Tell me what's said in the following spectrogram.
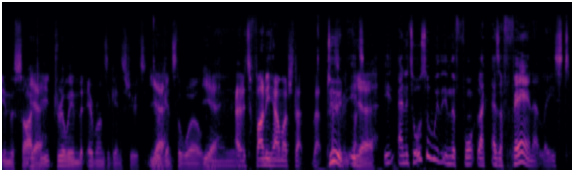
in the psyche, Yeah. drill in that everyone's against you. It's you against the world. Yeah. And it's funny how much that that Dude, impact. it's, Yeah. it, and it's also within the form, like as a fan at least,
